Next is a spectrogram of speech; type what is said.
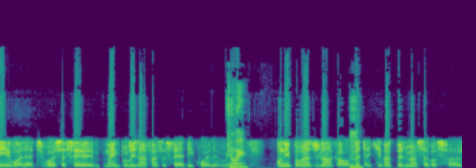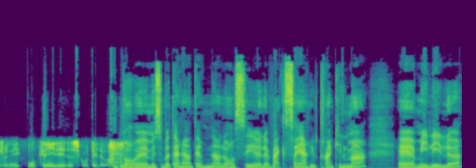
Et voilà, tu vois, ce serait même pour les enfants, ce serait adéquat là. Mais On n'est pas rendu là encore. Mm. Peut-être qu'éventuellement, ça va se faire. Je n'ai aucune idée de ce côté-là. Bon, euh, M. Bottary, en terminant, on sait le vaccin arrive tranquillement, mais il est là.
